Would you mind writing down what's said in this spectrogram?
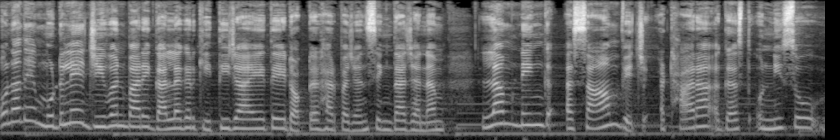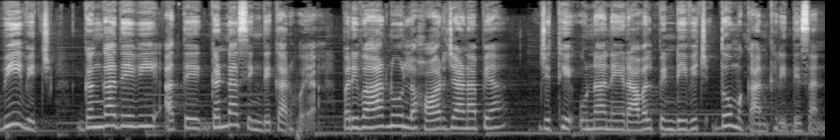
ਉਹਨਾਂ ਦੇ ਮੁੱਢਲੇ ਜੀਵਨ ਬਾਰੇ ਗੱਲ ਅਗਰ ਕੀਤੀ ਜਾਏ ਤੇ ਡਾਕਟਰ ਹਰਭਜਨ ਸਿੰਘ ਦਾ ਜਨਮ ਲਮਡਿੰਗ, ਅਸਾਮ ਵਿੱਚ 18 ਅਗਸਤ 1920 ਵਿੱਚ ਗੰਗਾ ਦੇਵੀ ਅਤੇ ਗੰਡਾ ਸਿੰਘ ਦੇ ਘਰ ਹੋਇਆ। ਪਰਿਵਾਰ ਨੂੰ ਲਾਹੌਰ ਜਾਣਾ ਪਿਆ, ਜਿੱਥੇ ਉਹਨਾਂ ਨੇ ਰਾਵਲਪਿੰਡੀ ਵਿੱਚ ਦੋ ਮਕਾਨ ਖਰੀਦੇ ਸਨ।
